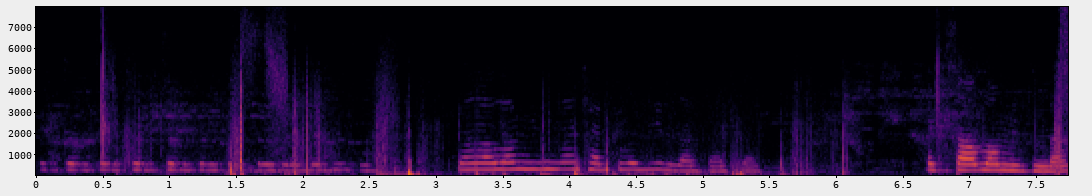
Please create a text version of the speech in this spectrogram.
Tövbe tövbe tövbe tövbe tövbe tövbe tövbe tövbe tövbe ne diyorsun? An ablam yüzünden çarpılabiliriz arkadaşlar. Hepsi ablam yüzünden.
